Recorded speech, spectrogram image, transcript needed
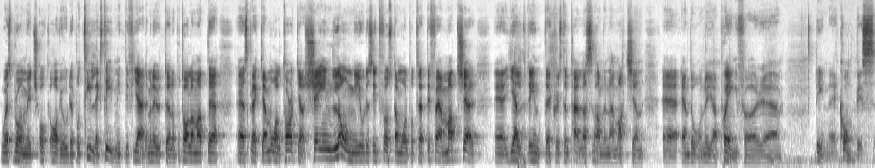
West Bromwich och avgjorde på tilläggstid 94 minuten. Och på tal om att eh, spräcka måltorka. Shane Long gjorde sitt första mål på 35 matcher. Eh, hjälpte inte. Crystal Palace vann den här matchen eh, ändå. Nya poäng för eh, din kompis.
